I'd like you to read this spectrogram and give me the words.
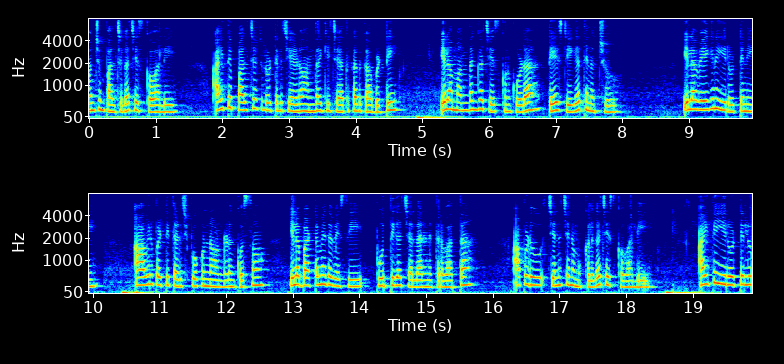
కొంచెం పల్చగా చేసుకోవాలి. అయితే పల్చటి రొట్టెలు చేయడం అందరికీ చేత కాదు కాబట్టి ఇలా మందంగా చేసుకుని కూడా టేస్టీగా తినొచ్చు. ఇలా వేగిన ఈ రొట్టెని ఆవిరి పట్టి తడిచిపోకుండా ఉండడం కోసం ఇలా బట్ట మీద వేసి పూర్తిగా చల్లారిన తర్వాత అప్పుడు చిన్న చిన్న ముక్కలుగా చేసుకోవాలి. అయితే ఈ రొట్టెలు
